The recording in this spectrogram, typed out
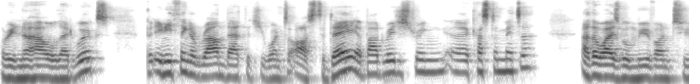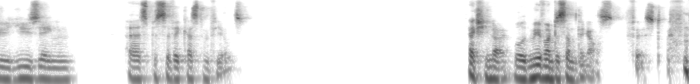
already know how all that works. But anything around that that you want to ask today about registering uh, custom Meta? Otherwise, we'll move on to using uh, specific custom fields. Actually, no, we'll move on to something else first.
